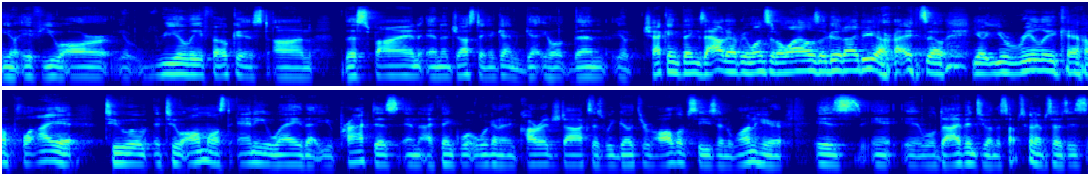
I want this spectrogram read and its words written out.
you know, if you are you know, really focused on the spine and adjusting, again, get you know, then you know, checking things out every once in a while is a good idea, right? So you know, you really can apply it to to almost any way that you practice. And I think what we're going to encourage docs as we go through all of season one here is it, it, we'll dive into on the subsequent episodes is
